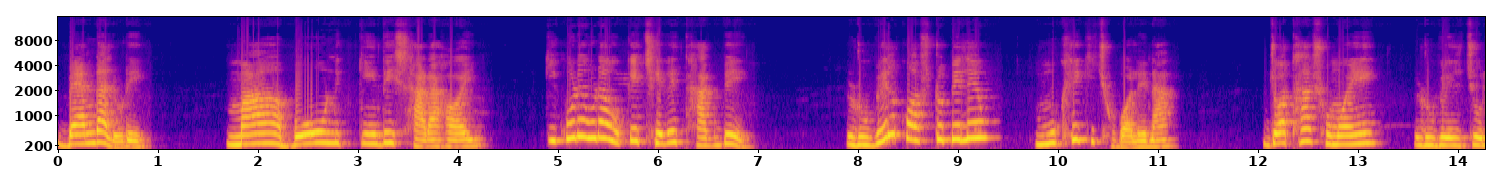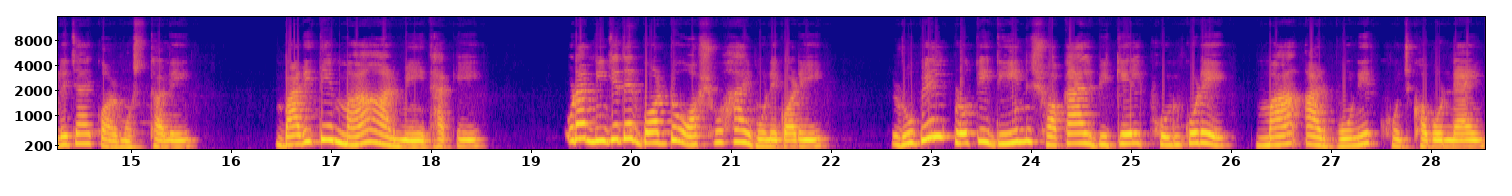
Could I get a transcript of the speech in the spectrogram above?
ব্যাঙ্গালোরে। মা বোন কেঁদে সারা হয়। কি করে ওরা ওকে ছেড়ে থাকবে? রুবেল কষ্ট পেলেও মুখে কিছু বলে না। যথা সময়ে রুবেল চলে যায় কর্মস্থলে। বাড়িতে মা আর মেয়ে থাকে। ওরা নিজেদের বড্ড অসহায় মনে করে। রুবেল প্রতিদিন সকাল বিকেল ফোন করে মা আর বোনের খোঁজ খবর নেয়।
